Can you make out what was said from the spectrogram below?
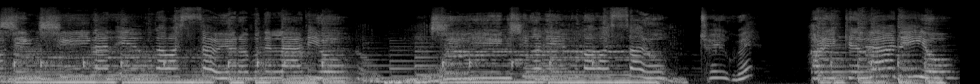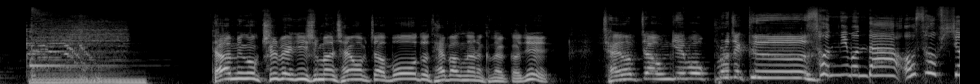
싱싱한 일구가 왔어요. 여러분의 라디오. 싱싱한 일구가 왔어요. 최일구의 허리케인 라디오. 대한민국 720만 자영업자 모두 대박 나는 그날까지 자영업자 홍계복 프로젝트 손님 온다. 어서 옵쇼.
